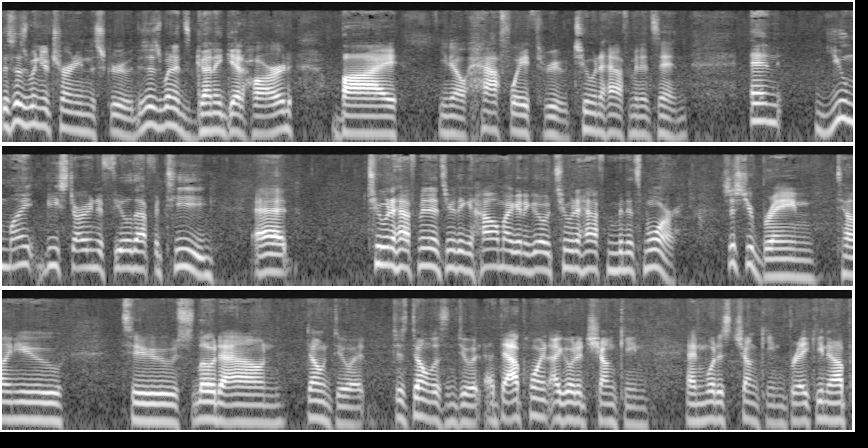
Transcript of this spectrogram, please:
This is when you're turning the screw. This is when it's going to get hard by, you know, halfway through, two and a half minutes in. And you might be starting to feel that fatigue at two and a half minutes. And you're thinking, how am I going to go two and a half minutes more? It's just your brain telling you, to slow down, don't do it. Just don't listen to it. At that point, I go to chunking. And what is chunking? Breaking up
